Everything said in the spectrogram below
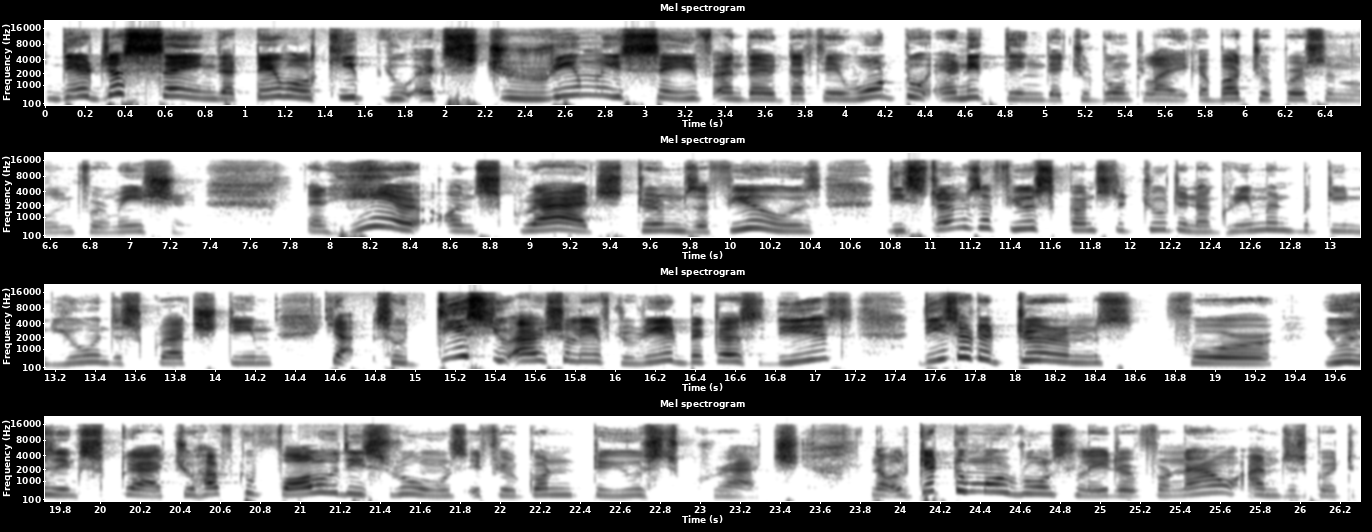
they're just saying that they will keep you extremely safe and that they won't do anything that you don't like about your personal information And here on Scratch terms of use, these terms of use constitute an agreement between you and the Scratch team. Yeah, so these you actually have to read because these these are the terms for using Scratch. You have to follow these rules if you're going to use Scratch. Now, I'll get to more rules later. For now, I'm just going to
